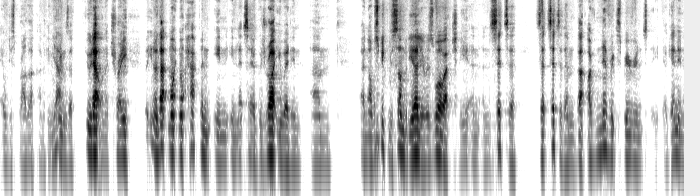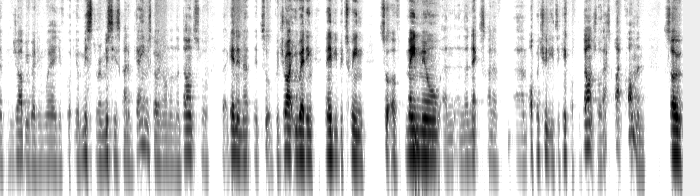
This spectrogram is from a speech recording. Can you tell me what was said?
the eldest brother kind of thing Yeah. brings the food out on a tray, but you know that might not happen in in let's say a Gujarati wedding. Um, and I was speaking to somebody earlier as well, actually, and, and said to said, said to them that I've never experienced again in a Punjabi wedding where you've got your Mister and Mrs. kind of games going on on the dance floor, but again in a it's sort of Gujarati wedding, maybe between sort of main meal and, and the next kind of um, opportunity to kick off the dance floor, that's quite common. So,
